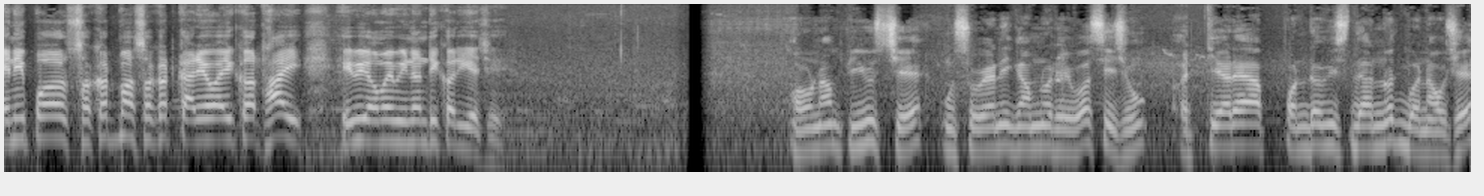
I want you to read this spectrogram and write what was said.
એની પર સખતમાં સખત કાર્યવાહી થાય એવી અમે વિનંતી કરીએ છીએ. મારું નામ પિયુષ છે. હું સોયાની ગામનો રહેવાસી છું. અત્યારે આ પંદર વીસ દાનનો જ બનાવ છે.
